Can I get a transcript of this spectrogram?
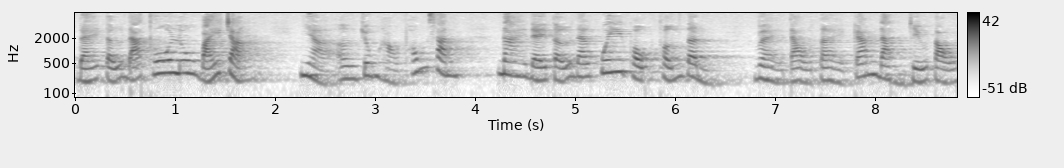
Đệ tử đã thua luôn bảy trận. Nhờ ơn Trung Hậu phóng sanh, Nay đệ tử đã quy phục thuận tình, Về đầu tề cam đành chịu tội.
